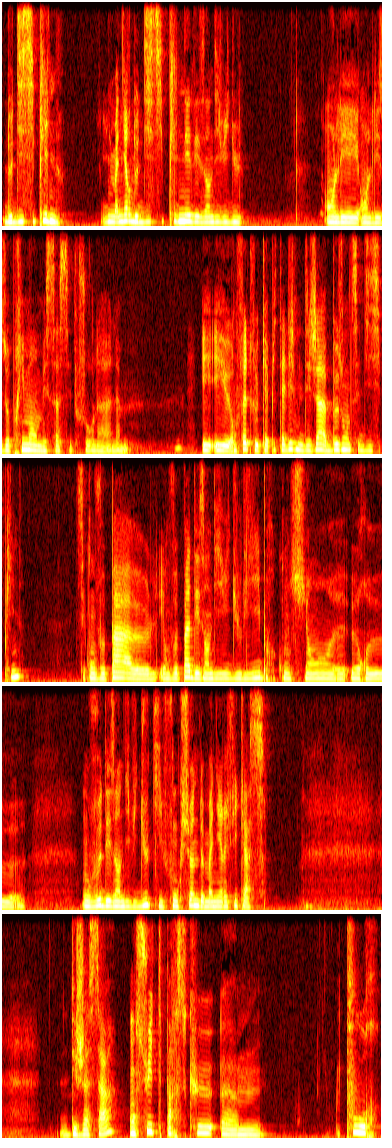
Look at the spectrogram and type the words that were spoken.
de discipline, une manière de discipliner des individus en les, en les opprimant, mais ça c'est toujours la... Et, en fait le capitalisme déjà a besoin de cette discipline, c'est qu'on veut pas, euh, on veut pas des individus libres, conscients, euh, heureux, on veut des individus qui fonctionnent de manière efficace. Déjà ça. Ensuite parce que pour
